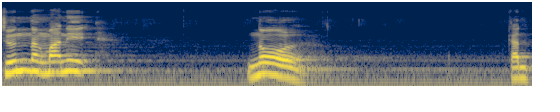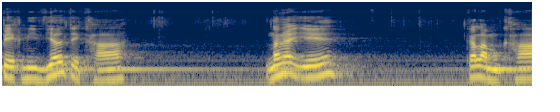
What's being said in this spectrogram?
จุนนังมานี่ nol kan pek mi vial te kha nanga e kalam kha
